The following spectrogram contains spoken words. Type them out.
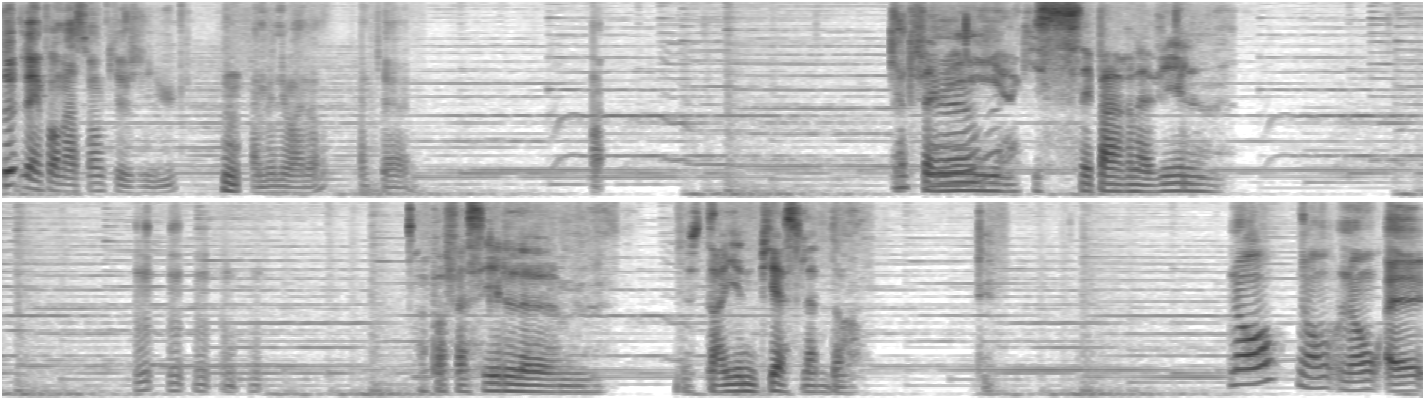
toute l'information que j'ai eue Hmm. à Menuana. Que, Quatre que- familles qui séparent la ville. hum, hum, hum. Ce sera pas facile euh, de se tailler une pièce là-dedans. Non, non, non. euh,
